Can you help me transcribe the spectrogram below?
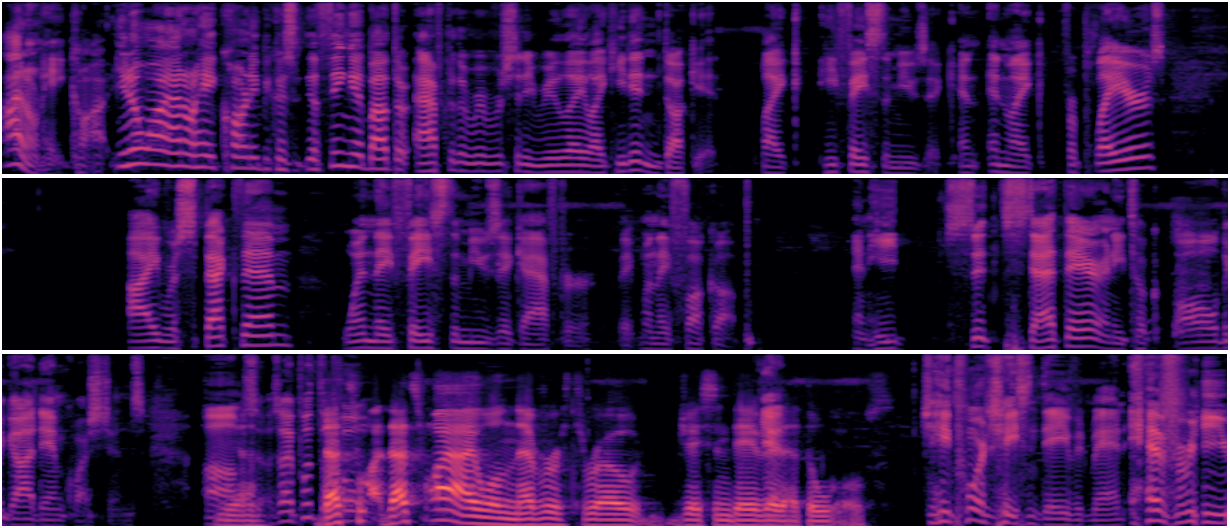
I don't hate Car- You know why I don't hate Carney? Because the thing about the after the River City Relay, like he didn't duck it. Like he faced the music, and and like for players, I respect them when they face the music after when they fuck up, and he sit sat there and he took all the goddamn questions. Um, yeah. so, so I put the that's poll. why that's why I will never throw Jason David Yeah. at the Wolves. J poor Jason David, man. Every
